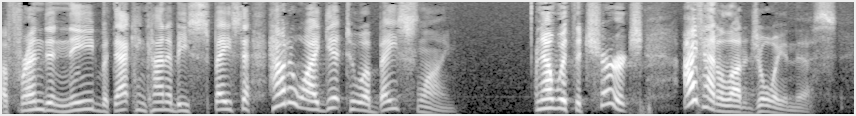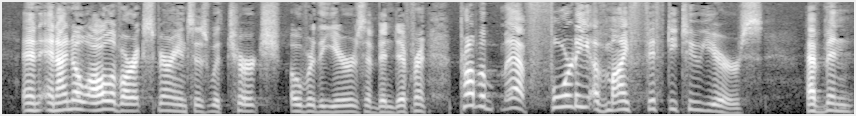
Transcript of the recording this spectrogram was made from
a friend in need, but that can kind of be spaced out. How do I get to a baseline? Now, with the church, I've had a lot of joy in this. And, and I know all of our experiences with church over the years have been different. Probably 40 of my 52 years have been,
